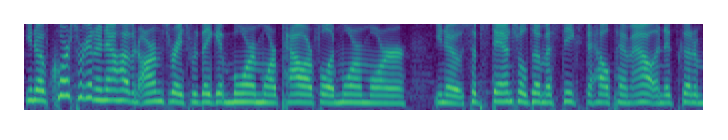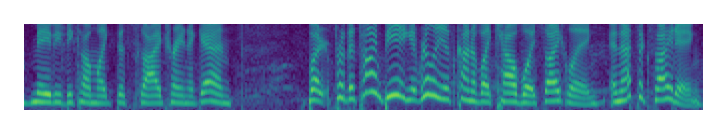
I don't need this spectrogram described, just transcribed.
you know, of course we're going to now have an arms race where they get more and more powerful and more and more, you know, substantial domestiques to help him out, and it's going to maybe become like the Sky Train again. But for the time being, it really is kind of like cowboy cycling, and that's exciting.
